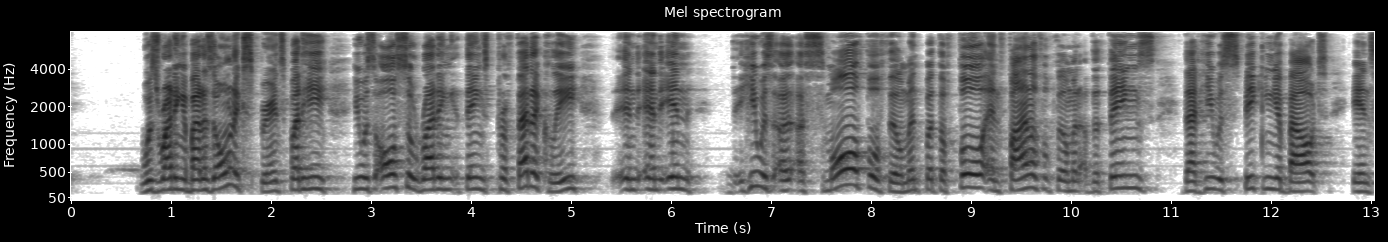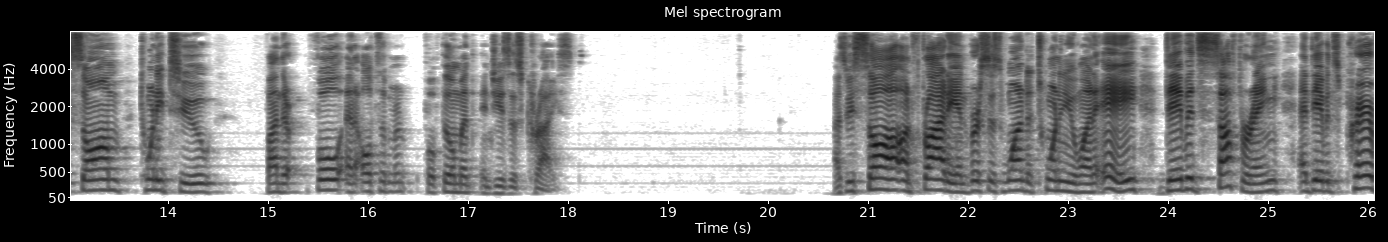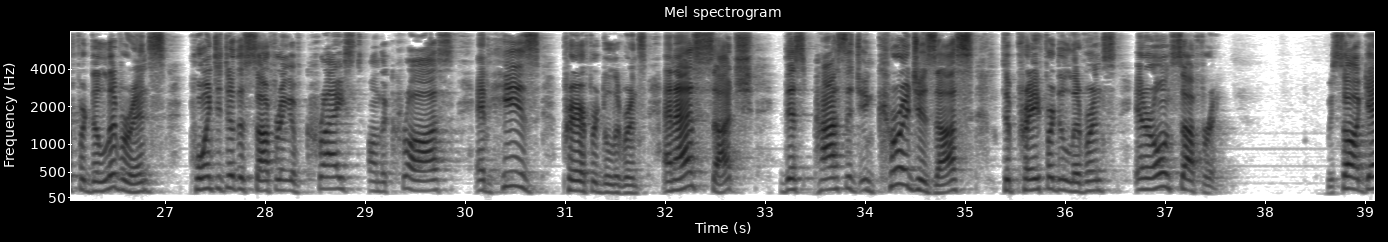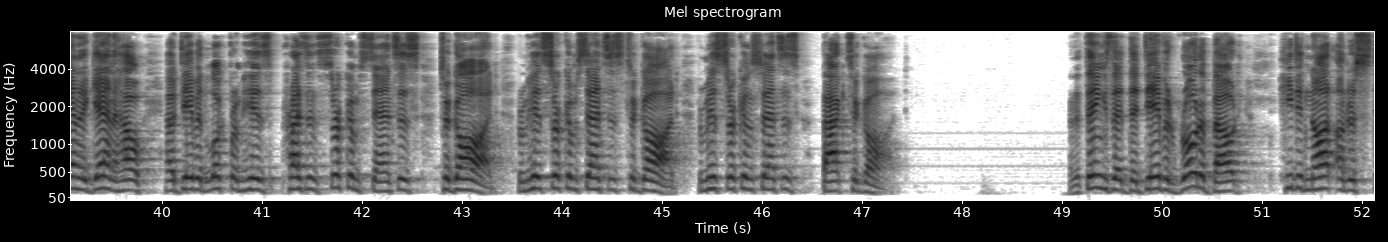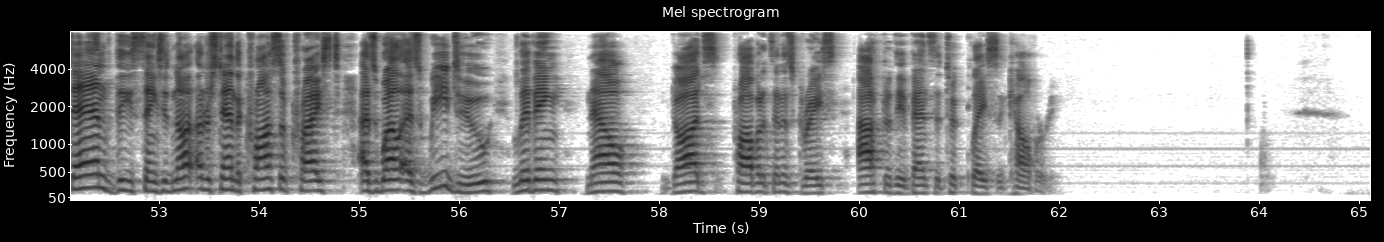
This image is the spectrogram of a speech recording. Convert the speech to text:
was writing about his own experience, but he, he was also writing things prophetically and, and in he was a, a small fulfillment, but the full and final fulfillment of the things that he was speaking about in Psalm 22 find their full and ultimate fulfillment in Jesus Christ. As we saw on Friday in verses 1 to 21a, David's suffering and David's prayer for deliverance pointed to the suffering of Christ on the cross and his prayer for deliverance. And as such, this passage encourages us to pray for deliverance in our own suffering. We saw again and again how, how David looked from his present circumstances to God, from his circumstances to God, from his circumstances back to God. And the things that, that David wrote about, he did not understand these things, he did not understand the cross of Christ as well as we do, living now God's providence and his grace after the events that took place at Calvary.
